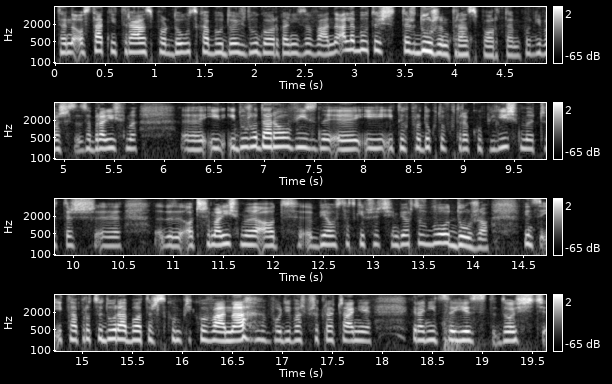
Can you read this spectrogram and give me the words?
Ten ostatni transport do Łódzka był dość długo organizowany, ale był też, też dużym transportem, ponieważ zebraliśmy i, i dużo darowizn, e, i, i tych produktów, które kupiliśmy, czy też e, e, otrzymaliśmy od białostockich przedsiębiorców, było dużo. Więc i ta procedura była też skomplikowana, ponieważ przekraczanie granicy jest dość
